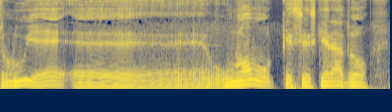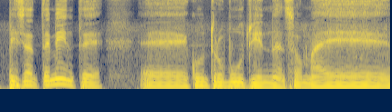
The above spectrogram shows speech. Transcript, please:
lui è eh, un uomo che si è schierato pesantemente eh, contro Putin, insomma, e,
